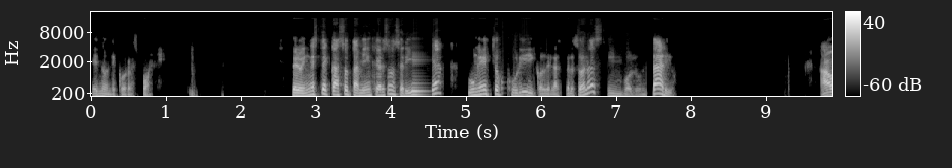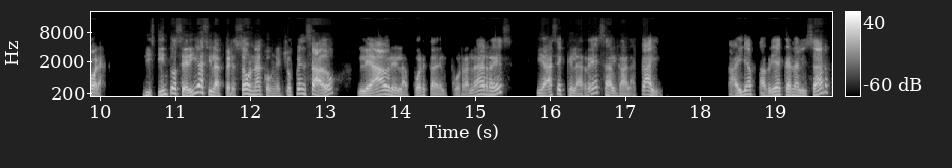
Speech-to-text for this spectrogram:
en donde corresponde. Pero en este caso también, Gerson, sería un hecho jurídico de las personas involuntario. Ahora, distinto sería si la persona con hecho pensado le abre la puerta del corral a la res y hace que la res salga a la calle. Ahí ya habría que analizar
